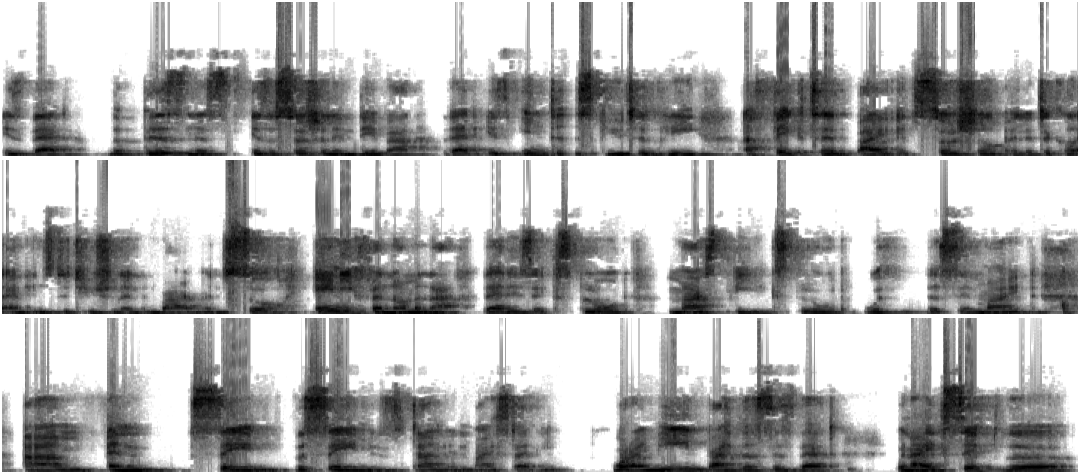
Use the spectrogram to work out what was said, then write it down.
is that the business is a social endeavor that is indisputably affected by its social, political, and institutional environment. So any phenomena that is explored must be explored with this in mind. Um, and same, the same is done in my study. What I mean by this is that when I accept the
